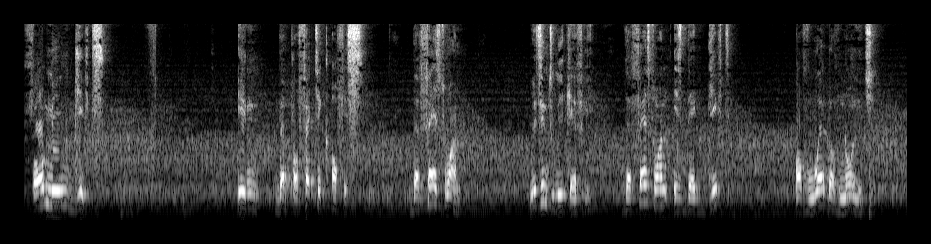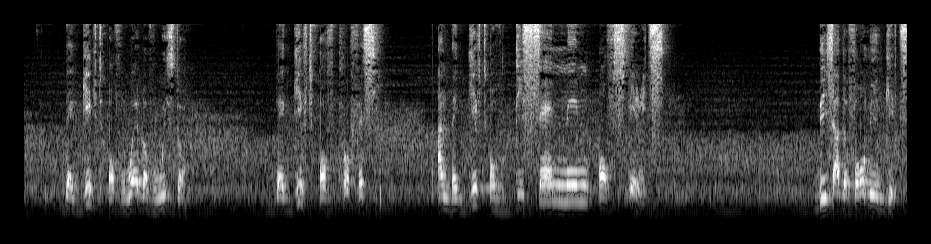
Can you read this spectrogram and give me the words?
Four main gifts in the prophetic office. The first one, listen to me carefully. The first one is the gift of word of knowledge the gift of word of wisdom, the gift of prophecy, and the gift of discerning of spirits. These are the four main gifts,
